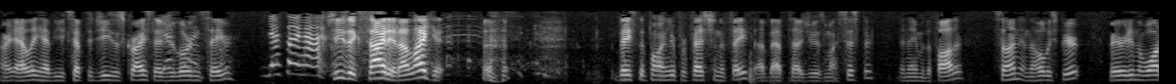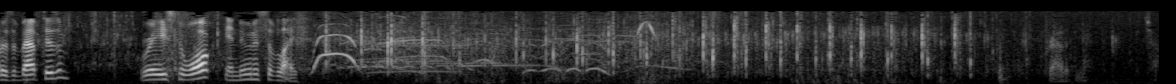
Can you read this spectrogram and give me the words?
All right, Ellie, have you accepted Jesus Christ as Yes, your Lord I- and Savior? Yes, I have. She's excited. I like it. Based upon your profession of faith, I baptize you as my sister. In the name of the Father, Son, and the Holy Spirit, buried in the waters of baptism, raised to walk in newness of life. Proud of you. Good job.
